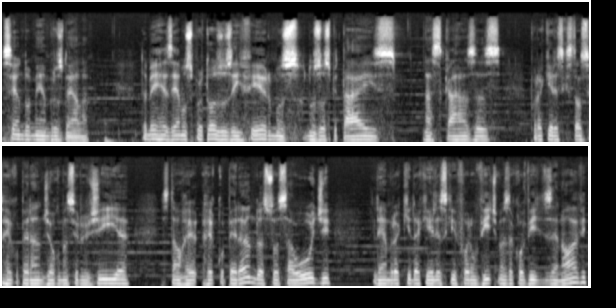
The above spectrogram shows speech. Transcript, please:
sendo membros dela. Também rezemos por todos os enfermos nos hospitais, nas casas, por aqueles que estão se recuperando de alguma cirurgia, estão re recuperando a sua saúde Lembro aqui daqueles que foram vítimas da Covid-19,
